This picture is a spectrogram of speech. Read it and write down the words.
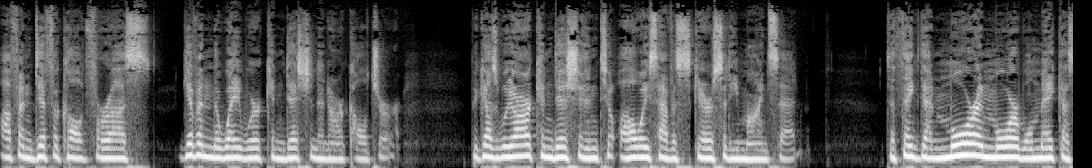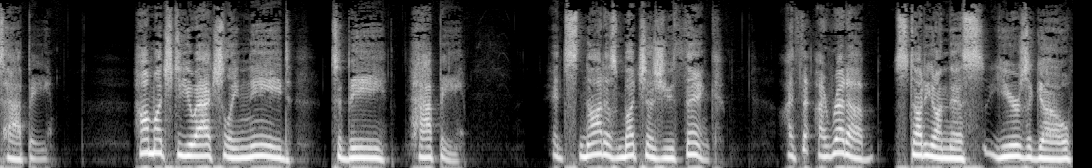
often difficult for us given the way we're conditioned in our culture. because we are conditioned to always have a scarcity mindset, to think that more and more will make us happy. How much do you actually need to be happy? It's not as much as you think. I, th- I read a study on this years ago,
